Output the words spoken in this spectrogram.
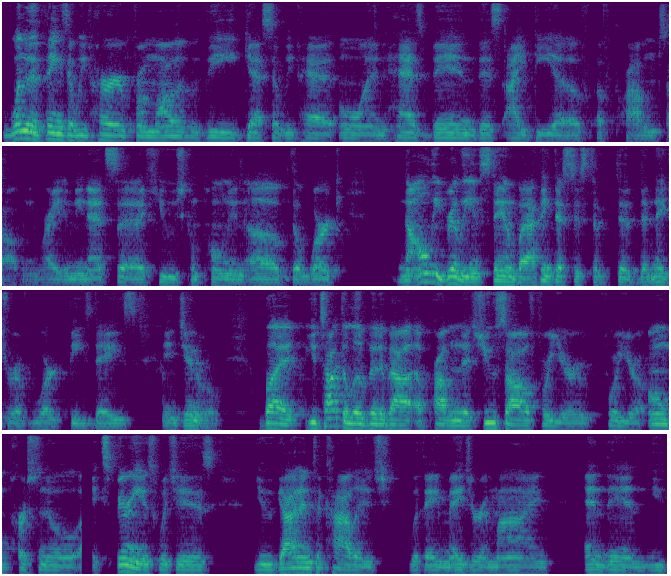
one of the things that we've heard from all of the guests that we've had on has been this idea of, of problem solving, right? I mean, that's a huge component of the work not only really in STEM, but I think that's just the, the, the, nature of work these days in general. But you talked a little bit about a problem that you solved for your for your own personal experience, which is you got into college with a major in mind, and then you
